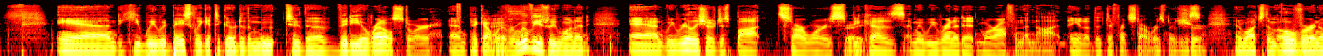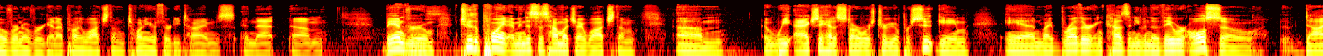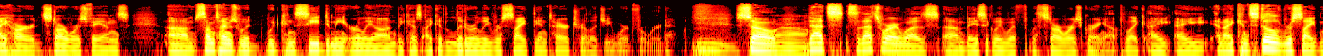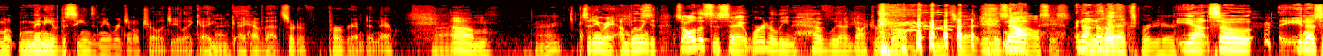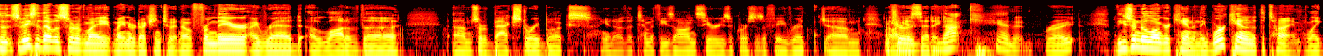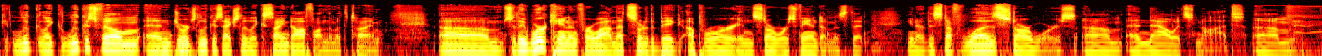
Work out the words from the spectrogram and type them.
and he we would basically get to go to the mo- to the video rental store and pick out whatever movies we wanted, and we really should have just bought Star Wars Right. because I mean we rented it more often than not, you know, the different Star Wars movies, Sure. and watched them over and over and over again. I probably watched them twenty or thirty times in that um, band room to the point. I mean, this is how much I watched them. Um, we I actually had a Star Wars Trivial Pursuit game, and my brother and cousin, even though they were also diehard Star Wars fans um, sometimes would would concede to me early on because I could literally recite the entire trilogy word for word. So Wow. that's so that's where I was um, basically with with Star Wars growing up. Like I, I and I can still recite mo- many of the scenes in the original trilogy. Like I, Nice. I have that sort of programmed in there. Wow. Um, All right. so anyway, I'm willing to. So all this to say, we're going to lean heavily on Dr. Trump That's right. in this Now- analysis. No, He's no, our expert here. Yeah, so you know, so, so basically that was sort of my my introduction to it. Now from there, I read a lot of the. Um, sort of backstory books, you know, the Timothy Zahn series, of course, is a favorite. Um, Which like are I said, I- not canon, right? these are no longer canon. They were canon at the time. Like Luke, like Lucasfilm and George Lucas actually like signed off on them at the time. Um, so they were canon for a while, and that's sort of the big uproar in Star Wars fandom is that you know this stuff was Star Wars, um, and now it's not. Um,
